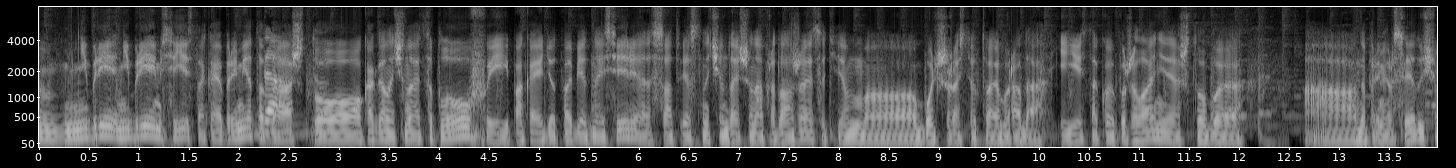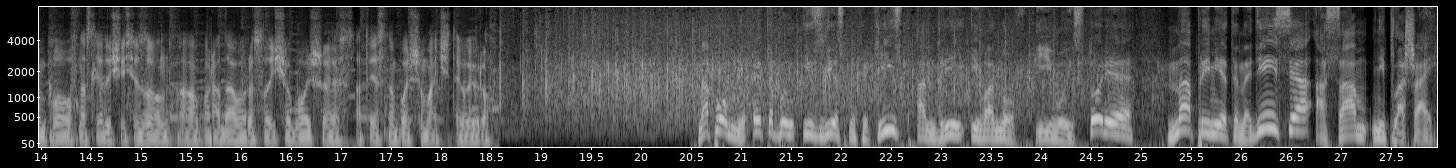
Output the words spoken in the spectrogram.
Не, бре, не бреемся, есть такая примета, да, да что да. когда начинается плей-офф и пока идет победная серия, соответственно, чем дальше она продолжается, тем э, больше растет твоя борода. И есть такое пожелание, чтобы а, например, в следующем плов, на следующий сезон а, борода выросла еще больше, соответственно, больше матчей ты выиграл. Напомню, это был известный хоккеист Андрей Иванов и его история «На приметы надейся, а сам не плашай».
